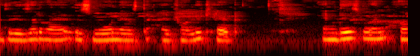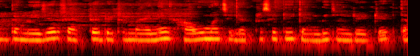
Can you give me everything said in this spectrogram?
एज रिजर्वायर इज नोन एज द हाइड्रोलिक हेड and this one of the major factor determining how much electricity can be generated the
